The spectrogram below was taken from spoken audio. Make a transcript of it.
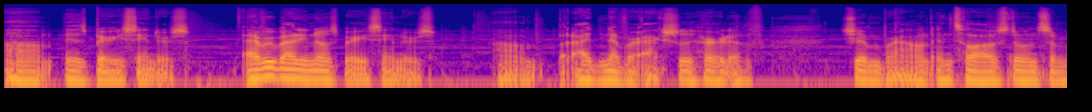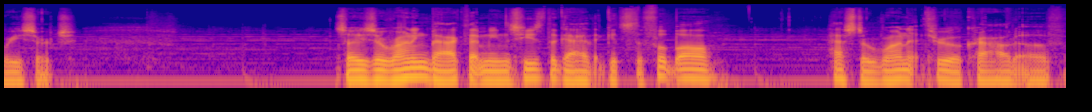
um, is Barry Sanders. Everybody knows Barry Sanders, um, but I'd never actually heard of Jim Brown until I was doing some research. So he's a running back. That means he's the guy that gets the football, has to run it through a crowd of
